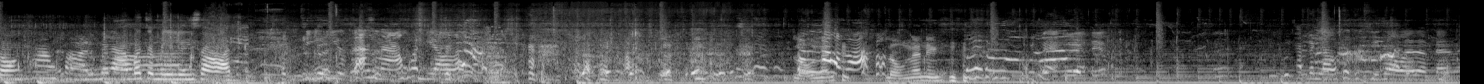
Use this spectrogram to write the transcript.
สองข้างฝั่งแม่น้ำก็จะมีรีสอร์ทที่อยู่กลางน้ำคนเดียวหลงนั่นหลงนั่นหนึ่ง เป็นเราจะทิ้งเราไว้แบบนั้นไหม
